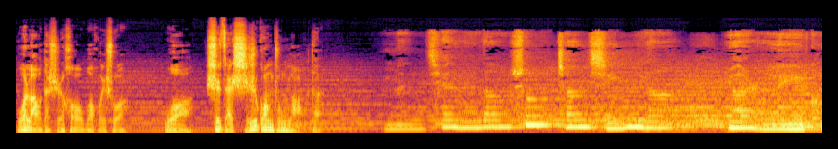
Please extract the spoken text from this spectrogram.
我老的时候，我会说，我是在时光中老的。门前老树长新芽，院里枯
